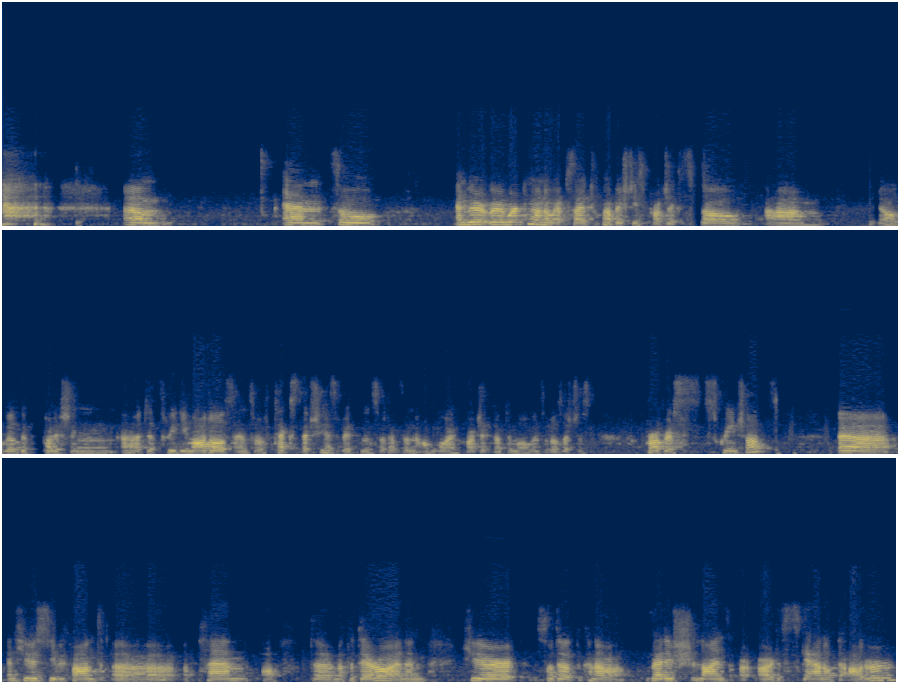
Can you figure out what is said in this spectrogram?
um, and so and we're, we're working on a website to publish these projects so um, you know, we'll be publishing uh, the 3D models and sort of text that she has written. So that's an ongoing project at the moment. So those are just progress screenshots. Uh, and here you see we found uh, a plan of the Matadero and then here, so the, the kind of reddish lines are, are, the scan of the outer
